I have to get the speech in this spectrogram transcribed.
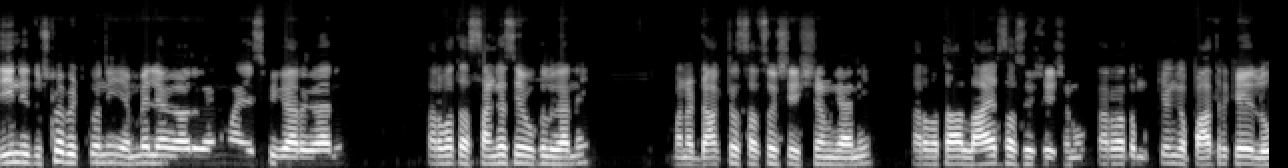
దీన్ని దృష్టిలో పెట్టుకొని ఎమ్మెల్యే గారు కానీ మా ఎస్పీ గారు కానీ తర్వాత సంఘ సేవకులు కానీ మన డాక్టర్స్ అసోసియేషన్ కానీ తర్వాత లాయర్స్ అసోసియేషన్ తర్వాత ముఖ్యంగా పాత్రికేయులు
